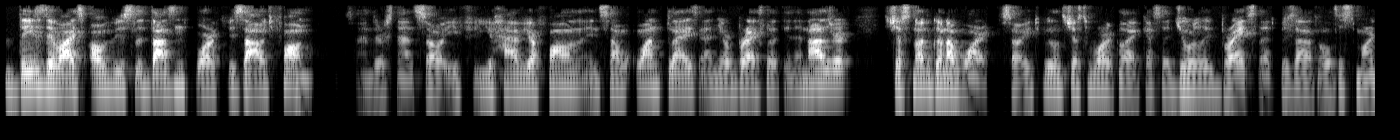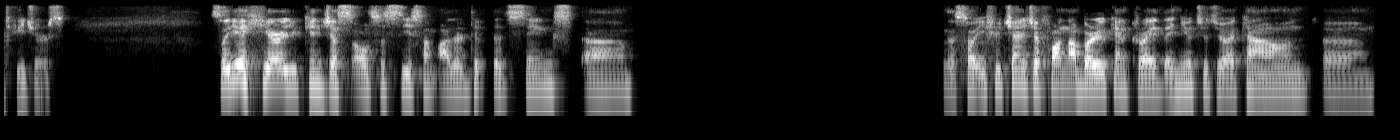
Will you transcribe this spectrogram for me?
this device obviously doesn't work without phone. I understand. So if you have your phone in some one place and your bracelet in another, it's just not gonna work. So it will just work like as a jewelry bracelet without all the smart features. So yeah, here you can just also see some other uh, things. Um, so if you change your phone number, you can create a new Totwoo account um,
